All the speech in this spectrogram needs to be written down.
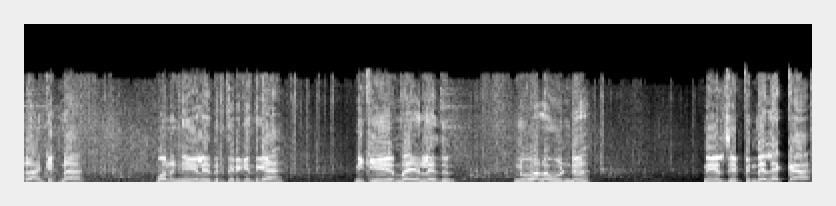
రాంకిట్నా మొన్న నేల ఎదురు తిరిగిందిగా. నీకేం భయం లేదు. నువ్వు అలా ఉండు. నేను చెప్పిందే లెక్క.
